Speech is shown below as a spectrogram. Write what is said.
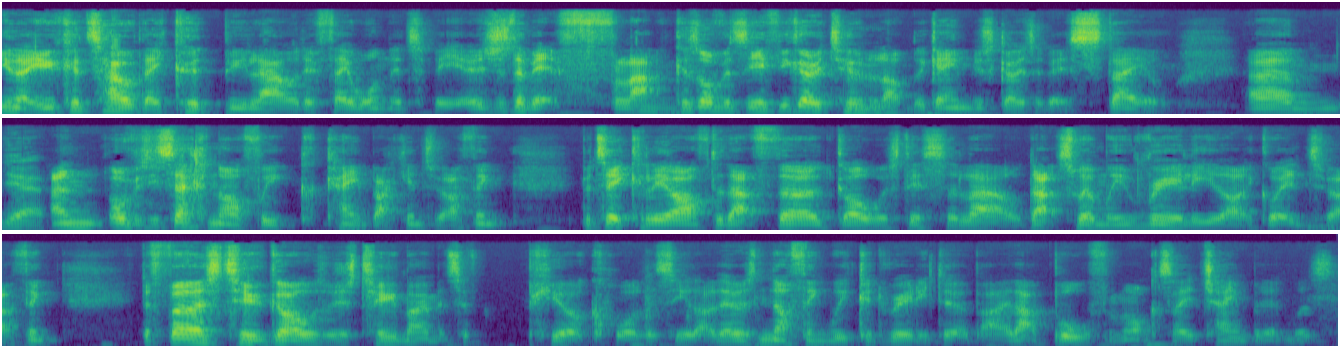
You know, you could tell they could be loud if they wanted to be. It was just a bit flat Hmm. because obviously, if you go 2 0 up, the game just goes a bit stale. Um, Yeah. And obviously, second half we came back into it. I think, particularly after that third goal was disallowed, that's when we really like got into it. I think the first two goals were just two moments of pure quality. Like there was nothing we could really do about it. That ball from Oxlade Chamberlain was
